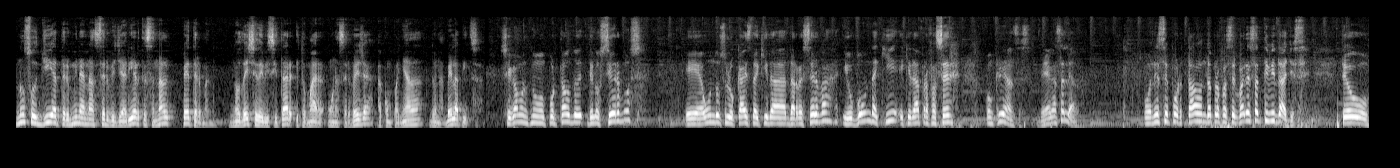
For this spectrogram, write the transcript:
Nosso dia termina na cervejaria artesanal Peterman. Não deixe de visitar e tomar uma cerveja acompanhada de uma bela pizza. Chegamos no Portal de los Ciervos, é um dos locais daqui da, da reserva e o bom daqui é que dá para fazer com crianças, bem agasalhado. Bom, nesse portal dá para fazer várias atividades. Tem o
